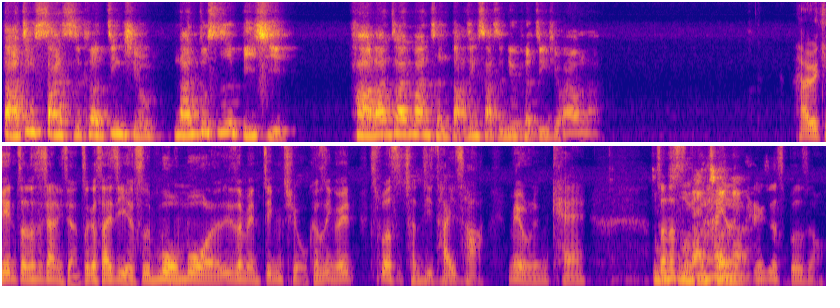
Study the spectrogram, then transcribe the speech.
打进三十颗进球，难度是比起哈兰在曼城打进三十六颗进球还要难？Harry Kane 真的是像你讲，这个赛季也是默默的在这边进球，可是因为 Spurs 成绩太差，没有人 care，真的是太难太人成啊！care 这 Spurs 哦。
